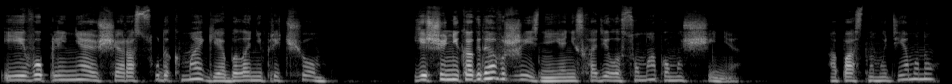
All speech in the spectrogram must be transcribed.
и его пленяющая рассудок магия была ни при чем. Еще никогда в жизни я не сходила с ума по мужчине, опасному демону,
